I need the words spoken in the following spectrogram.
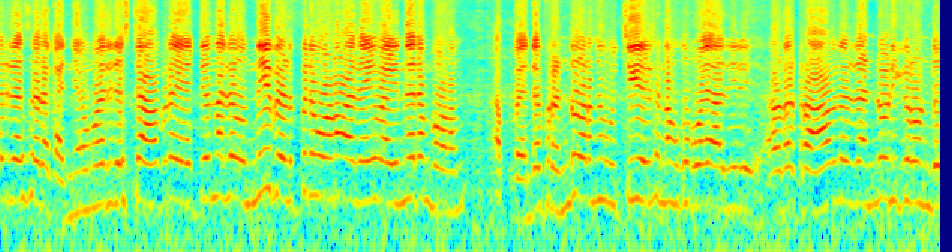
ഒരു രസമല്ല. കന്യാകുമാരി ജസ്റ്റ് അവിടെ ഏറ്റവും നല്ല ഒന്നീ വെളുപ്പിന് പോകണം അല്ലെങ്കിൽ വൈകുന്നേരം പോകണം അപ്പൊ എന്റെ ഫ്രണ്ട് പറഞ്ഞു ഉച്ചയ്ക്ക് ശേഷം നമുക്ക് പോയാൽ അതിൽ അവിടെ ട്രാവൽ ഒരു മണിക്കൂറുണ്ട്.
